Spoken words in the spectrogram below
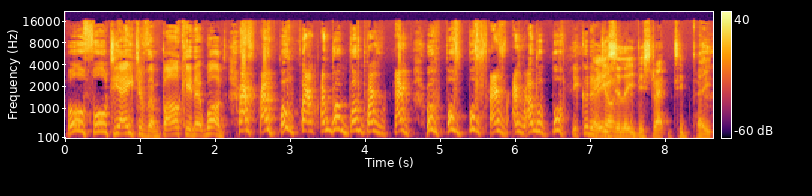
All 48 of them barking at once. You could have. Easily distracted Pete.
